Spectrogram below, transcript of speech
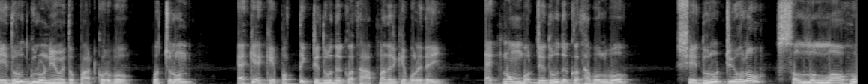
এই দুরুদগুলো নিয়মিত পাঠ করব। তো চলুন, একে একে প্রত্যেকটি দুরুদের কথা আপনাদেরকে বলে দেই। এক নম্বর যে দুরুদের কথা বলব সেই দুরুদটি হলো সল্লল্লাহু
